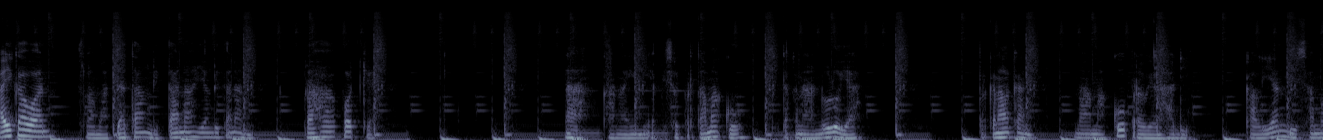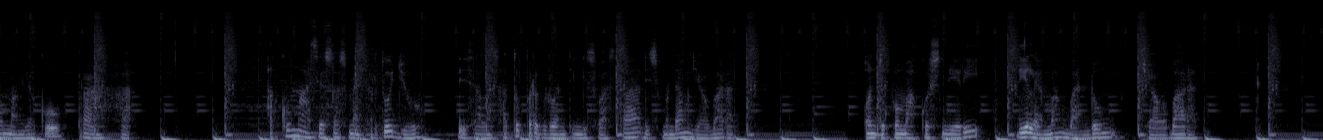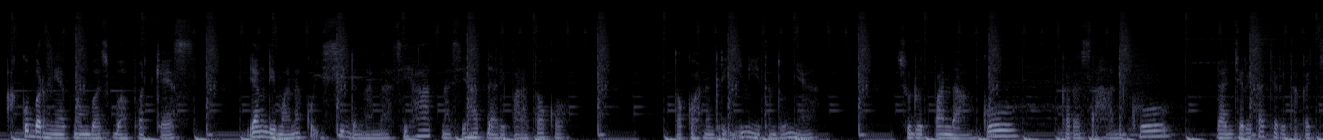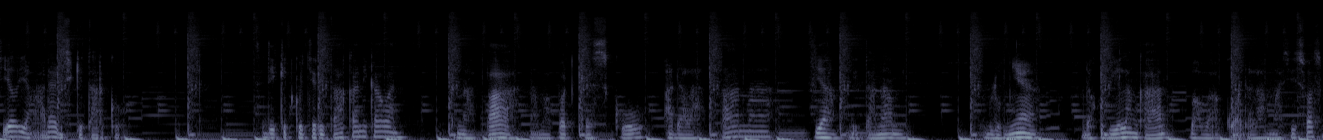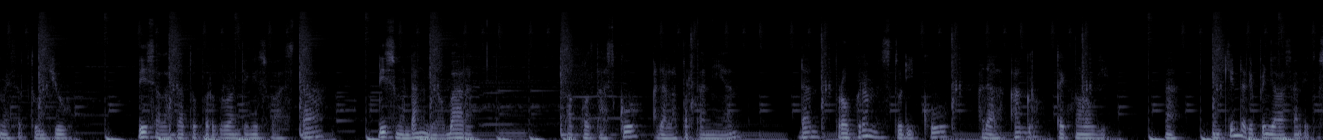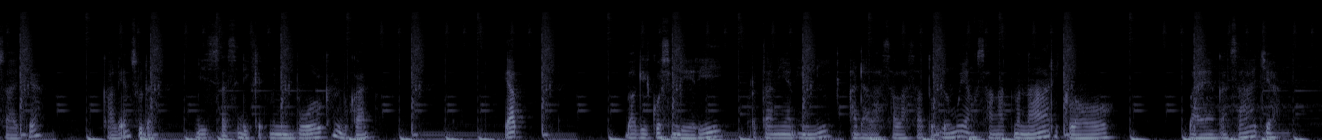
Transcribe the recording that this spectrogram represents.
Hai kawan, selamat datang di Tanah yang Ditanami, Praha Podcast. Nah, karena ini episode pertamaku, kita kenalan dulu ya. Perkenalkan, namaku Prawira Hadi. Kalian bisa memanggilku Praha. Aku mahasiswa semester 7 di salah satu perguruan tinggi swasta di Sumedang, Jawa Barat. Untuk rumahku sendiri di Lembang, Bandung, Jawa Barat. Aku berniat membuat sebuah podcast yang di mana ku isi dengan nasihat-nasihat dari para tokoh. Tokoh negeri ini tentunya. Sudut pandangku, keresahanku, dan cerita-cerita kecil yang ada di sekitarku. Sedikit ku ceritakan nih kawan, kenapa nama podcastku adalah Tanah yang Ditanami. Sebelumnya, sudah aku bilang kan bahwa aku adalah mahasiswa semester 7 di salah satu perguruan tinggi swasta di Sumedang, Jawa Barat fakultasku adalah pertanian dan program studiku adalah agroteknologi. Nah, mungkin dari penjelasan itu saja kalian sudah bisa sedikit menyimpulkan bukan? Yap, bagiku sendiri pertanian ini adalah salah satu ilmu yang sangat menarik loh. Bayangkan saja,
